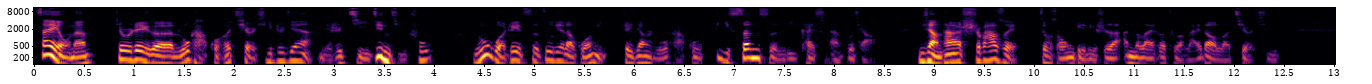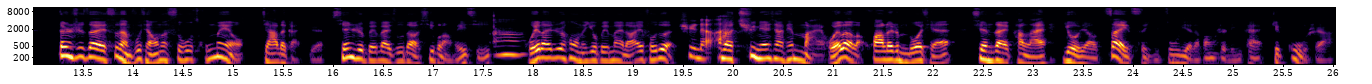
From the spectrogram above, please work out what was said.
再有呢，就是这个卢卡库和切尔西之间啊，也是几进几出。如果这次租借到国米，这将是卢卡库第三次离开斯坦福桥。你想，他十八岁就从比利时的安德莱赫特来到了切尔西。但是在斯坦福桥呢，似乎从没有家的感觉。先是被外租到西布朗维奇，回来之后呢，又被卖到埃弗顿。是的，那去年夏天买回来了，花了这么多钱，现在看来又要再次以租借的方式离开。这故事啊，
